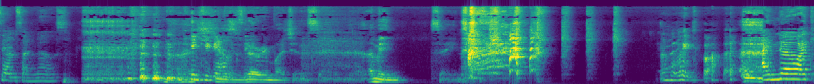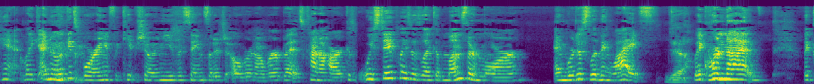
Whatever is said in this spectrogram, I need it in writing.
Samsung knows. Hmm. Thank you, She's Galaxy. very much insane. I mean, sane. Oh my god. I know I can't, like, I know it gets boring if we keep showing you the same footage over and over, but it's kind of hard because we stay places like a month or more and we're just living life. yeah. Like, we're not, like,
